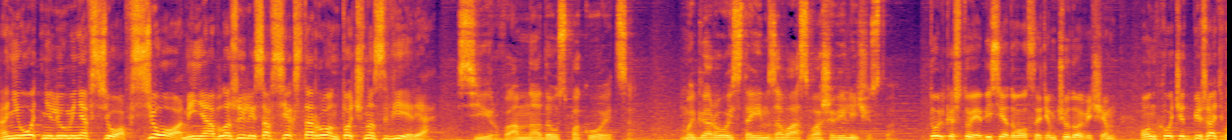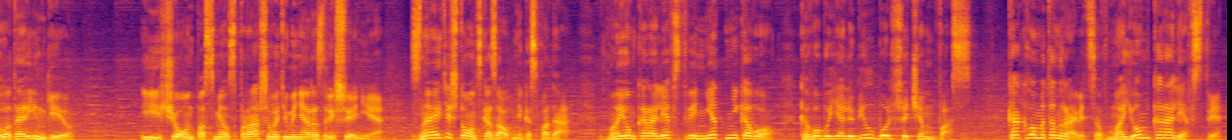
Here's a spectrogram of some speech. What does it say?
Они отняли у меня все, все! Меня обложили со всех сторон, точно зверя! Сир, вам надо успокоиться. Мы горой стоим за вас, ваше величество. Только что я беседовал с этим чудовищем. Он хочет бежать в Лотарингию. И еще он посмел спрашивать у меня разрешения. Знаете, что он сказал мне, господа? В моем королевстве нет никого, кого бы я любил больше, чем вас. Как вам это нравится? В моем королевстве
